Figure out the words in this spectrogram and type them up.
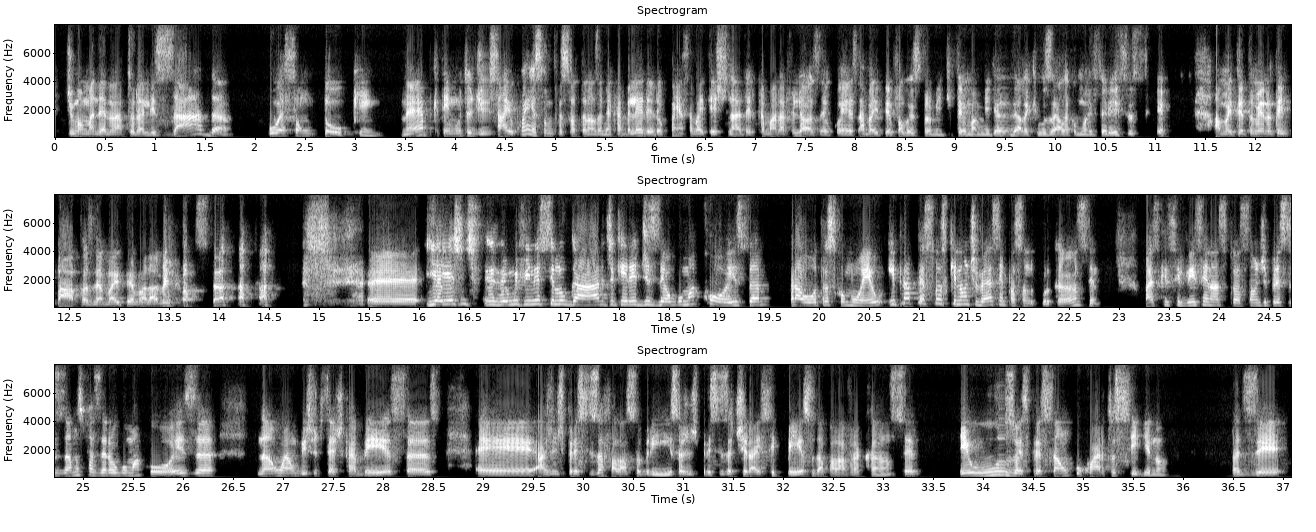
de uma maneira naturalizada ou é só um token, né? Porque tem muito disso. Ah, eu conheço uma pessoa trans na minha cabeleireira, eu conheço a Maite Schneider, que é maravilhosa. Eu conheço. A Maite falou isso pra mim, que tem uma amiga dela que usa ela como referência. A Maite também não tem papas, né? A Maite é maravilhosa. É, e aí a gente, eu me vi nesse lugar de querer dizer alguma coisa para outras como eu e para pessoas que não estivessem passando por câncer, mas que se vissem na situação de precisamos fazer alguma coisa, não é um bicho de sete cabeças, é, a gente precisa falar sobre isso, a gente precisa tirar esse peso da palavra câncer. Eu uso a expressão o quarto signo para dizer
